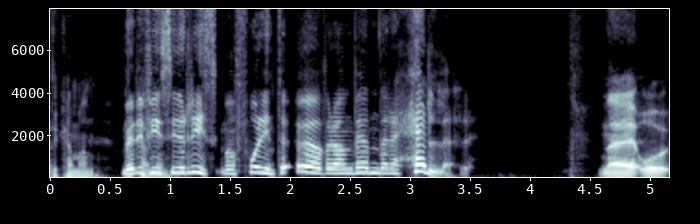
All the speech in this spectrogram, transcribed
det kan man. Men det finns man. ju risk, man får inte överanvända det heller. Nej, och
